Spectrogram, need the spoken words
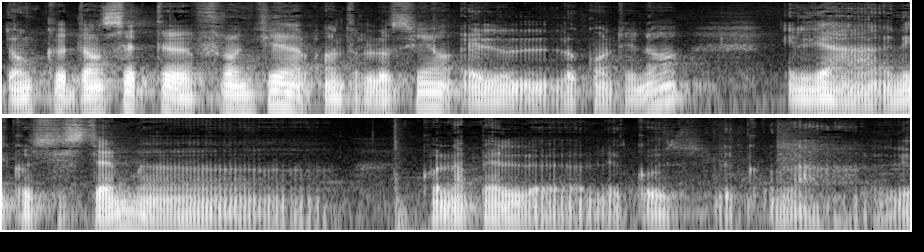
Donc dans cette frontière entre l'océan et le, continent, il y a un écosystème euh, qu'on appelle euh, la,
